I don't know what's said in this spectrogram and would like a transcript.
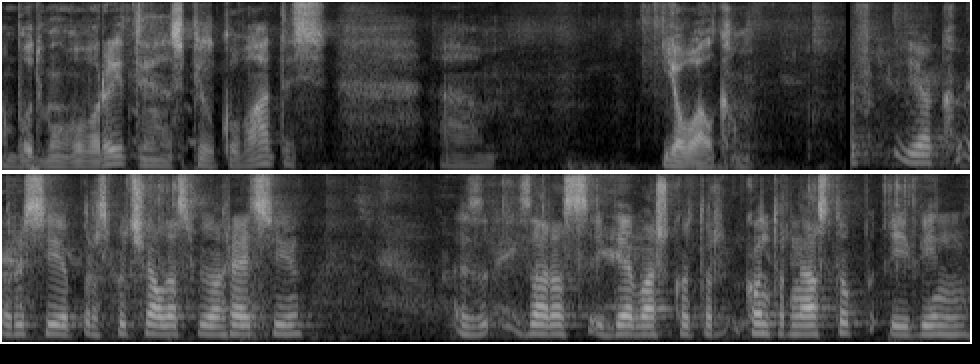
будемо говорити, спілкуватись. Е, You're welcome. як Росія розпочала свою агресію. Зараз йде ваш контр- контрнаступ, і він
